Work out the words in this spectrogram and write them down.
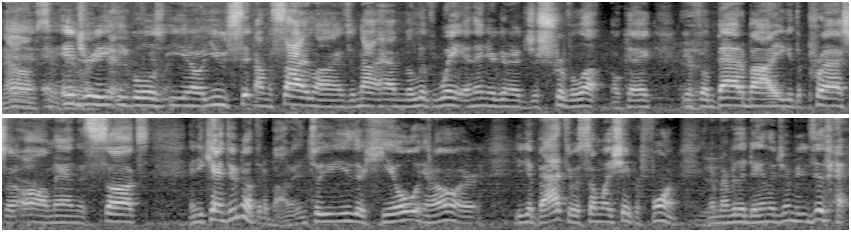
Now I'm and, and injury like, damn. equals you know you sitting on the sidelines and not having to lift weight, and then you're gonna just shrivel up. Okay, you're gonna feel bad about it. You get depressed. Or, oh man, this sucks. And you can't do nothing about it until you either heal, you know, or you get back to it some way, shape, or form. And I remember the day in the gym you did that.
